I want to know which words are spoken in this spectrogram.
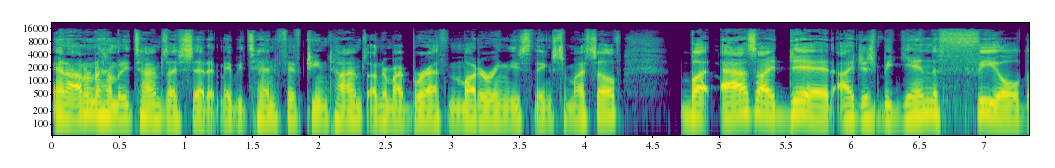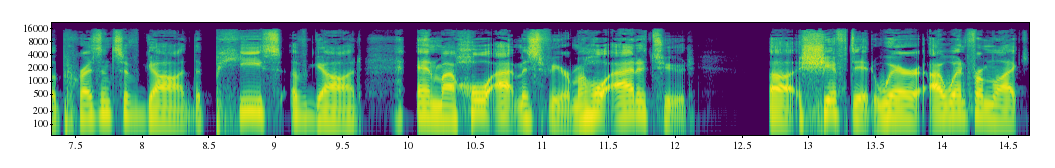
And I don't know how many times I said it, maybe 10, 15 times under my breath, muttering these things to myself. But as I did, I just began to feel the presence of God, the peace of God, and my whole atmosphere, my whole attitude uh, shifted where I went from like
